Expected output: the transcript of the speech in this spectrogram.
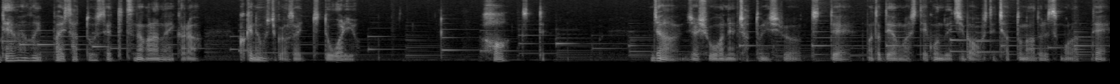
電話がいっぱい殺到してって繋がらないからかけ直してくださいって言って終わりよ。は？っつって。じゃあじゃあしょうがねチャットにしろよっつってまた電話して今度1番押してチャットのアドレスもらって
